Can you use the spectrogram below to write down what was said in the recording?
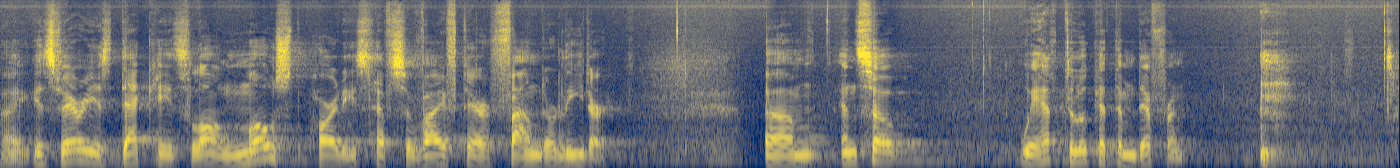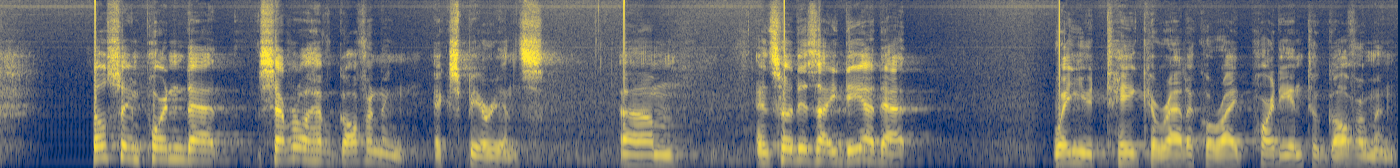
Right? It's various decades long. Most parties have survived their founder leader. Um, and so we have to look at them different. it's also important that several have governing experience. Um, and so this idea that when you take a radical right party into government,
